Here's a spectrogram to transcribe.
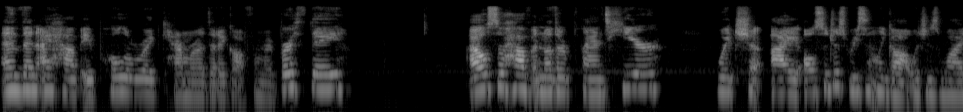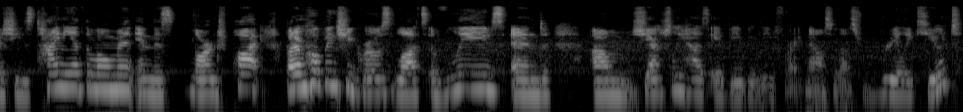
And then I have a Polaroid camera that I got for my birthday. I also have another plant here, which I also just recently got, which is why she's tiny at the moment in this large pot. But I'm hoping she grows lots of leaves and um, she actually has a baby leaf right now, so that's really cute.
